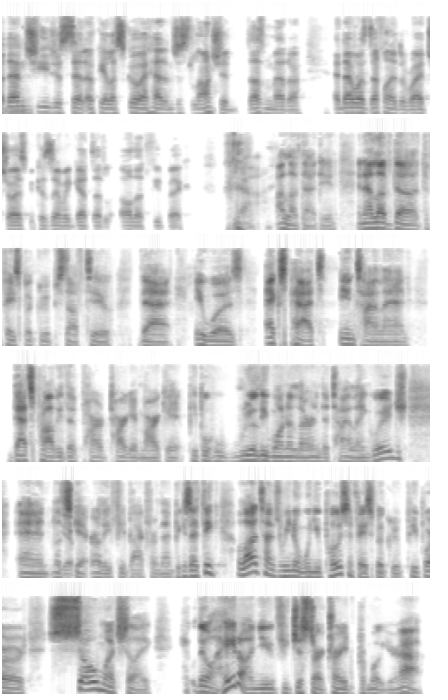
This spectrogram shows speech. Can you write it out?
But then Mhm. she just said, okay, let's go ahead and just launch it. Doesn't matter. And that was definitely the right choice because then we get that all that feedback. yeah, I love that, dude. And I love the the Facebook group stuff too. That it was expats in Thailand. That's probably the part target market. People who really want to learn the Thai language, and let's Yep. get early feedback from them. Because I think a lot of times we know when you post in Facebook group, people are so much like they'll hate on you if you just start trying to promote your app.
